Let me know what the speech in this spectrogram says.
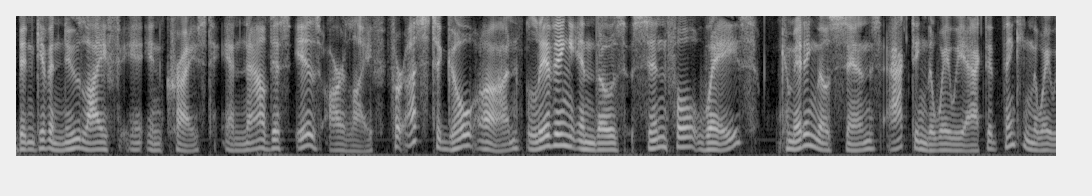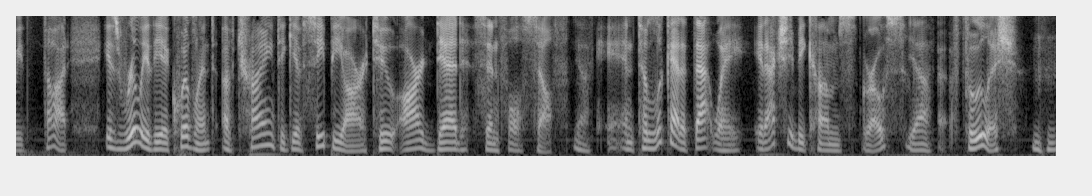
been given new life in, in Christ, and now this is our life. For us to go on living in those sinful ways, committing those sins, acting the way we acted, thinking the way we thought, is really the equivalent of trying to give CPR to our dead sinful self. Yeah. And to look at it that way, it actually becomes gross, yeah, uh, foolish, mm-hmm.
